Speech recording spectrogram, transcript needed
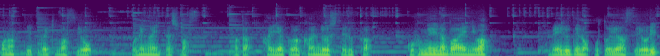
行っていただきますようお願いいたします。また、解約が完了しているか、ご不明な場合には、メールでのお問い合わせより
